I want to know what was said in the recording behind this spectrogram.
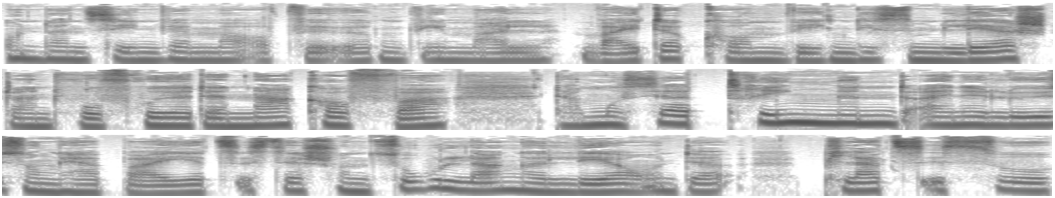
Und dann sehen wir mal, ob wir irgendwie mal weiterkommen wegen diesem Leerstand, wo früher der Nahkauf war. Da muss ja dringend eine Lösung herbei. Jetzt ist er schon so lange leer und der Platz ist so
